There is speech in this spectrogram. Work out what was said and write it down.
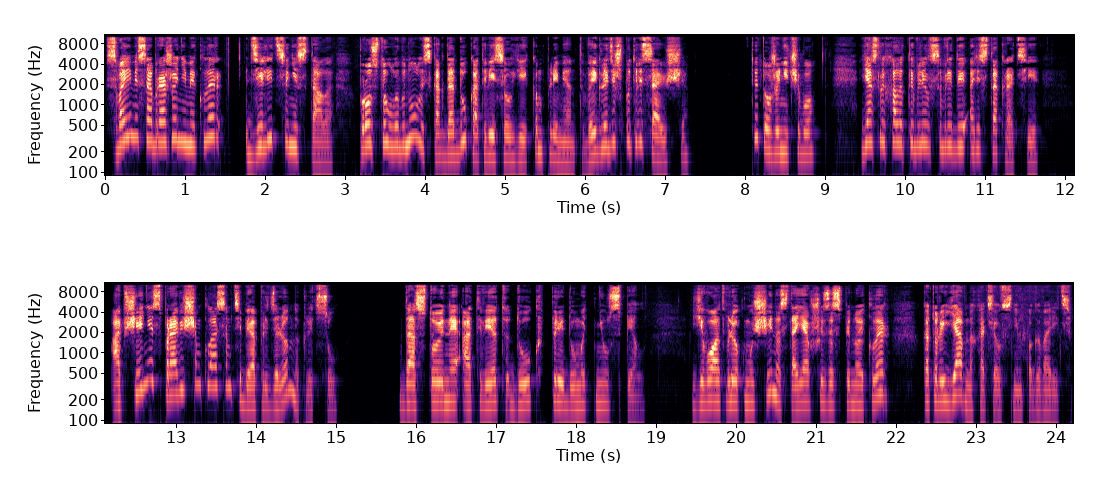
Своими соображениями Клэр делиться не стала, просто улыбнулась, когда Дук отвесил ей комплимент. «Выглядишь потрясающе». «Ты тоже ничего. Я слыхала, ты влился в ряды аристократии. Общение с правящим классом тебе определенно к лицу». Достойный ответ Дук придумать не успел. Его отвлек мужчина, стоявший за спиной Клэр, который явно хотел с ним поговорить.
